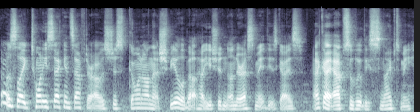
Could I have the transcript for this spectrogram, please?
That was like 20 seconds after I was just going on that spiel about how you shouldn't underestimate these guys. That guy absolutely sniped me.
